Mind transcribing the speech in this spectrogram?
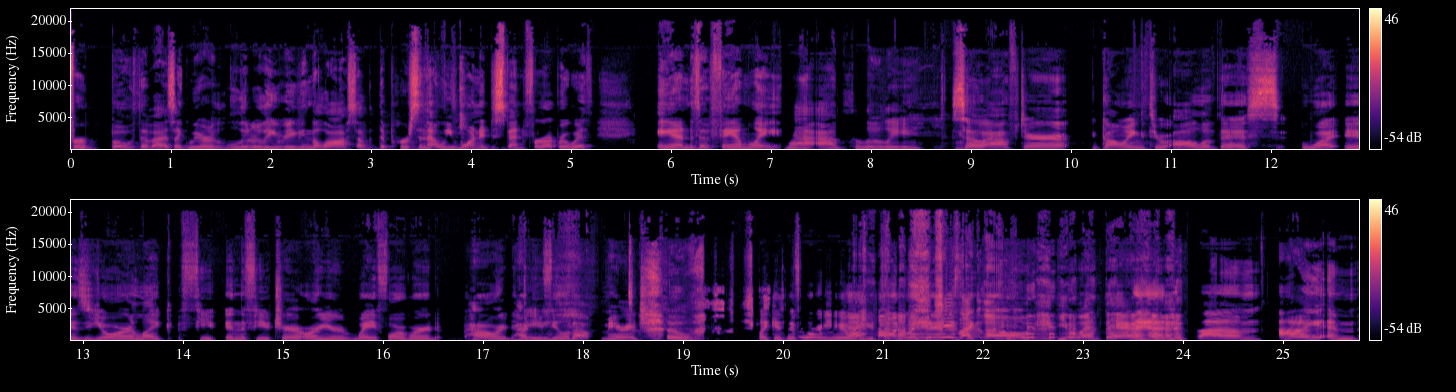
for both of us. Like, we are literally grieving the loss of the person that we wanted to spend forever with and the family. yeah, absolutely. So after going through all of this, what is your like fu- in the future or your way forward? How are, how do you feel about marriage? Oh, Like, is it for you? Are you done with it? She's Is like, it oh, you went there. um, I am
